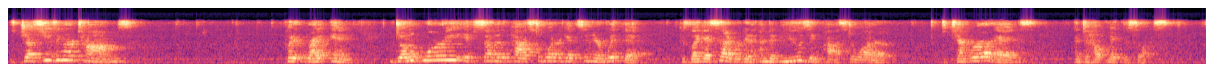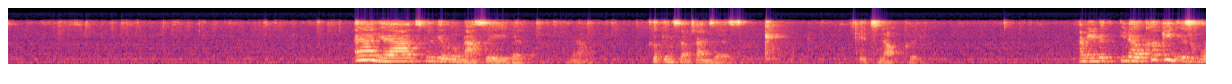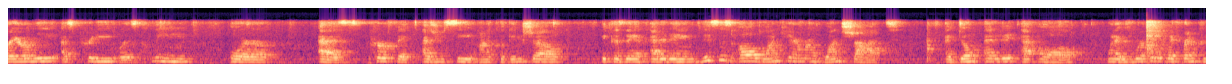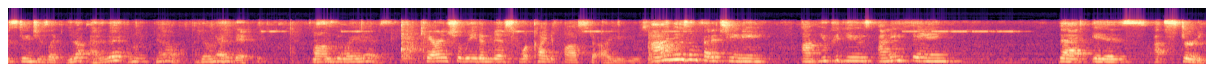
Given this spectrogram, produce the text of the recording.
is just using our tongs, put it right in. Don't worry if some of the pasta water gets in there with it, because like I said, we're gonna end up using pasta water to temper our eggs and to help make the sauce. And yeah, it's gonna be a little messy, but, you know, cooking sometimes is. It's not pretty. I mean, you know, cooking is rarely as pretty or as clean or as perfect as you see on a cooking show because they have editing. This is all one camera, one shot. I don't edit it at all. When I was working with my friend Christine, she was like, "You don't edit it?" I'm like, "No, I don't edit it. This is the way it is." Karen Shalita missed, what kind of pasta are you using? I'm using fettuccine. Um, you could use anything that is uh, sturdy.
